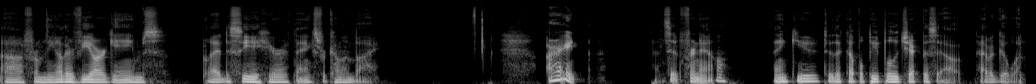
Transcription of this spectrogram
uh, from the other VR games, glad to see you here. Thanks for coming by. All right, that's it for now. Thank you to the couple people who checked this out. Have a good one.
